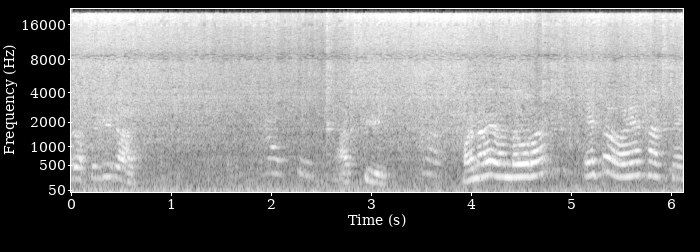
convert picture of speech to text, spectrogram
দিয়ে দিই। আজকে। হয় রান্না করা? এই তো হয়ে খাচ্ছে।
